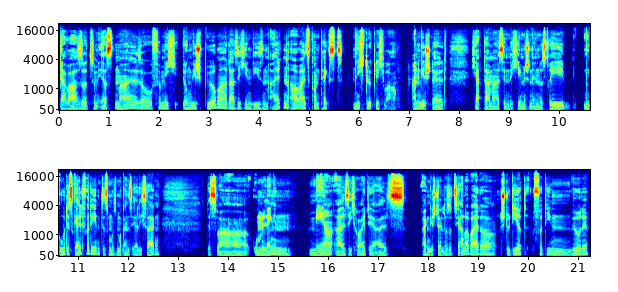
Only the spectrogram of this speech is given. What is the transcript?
da war so zum ersten Mal so für mich irgendwie spürbar, dass ich in diesem alten Arbeitskontext nicht glücklich war. Angestellt. Ich habe damals in der chemischen Industrie ein gutes Geld verdient, das muss man ganz ehrlich sagen. Das war um Längen mehr, als ich heute als angestellter Sozialarbeiter studiert verdienen würde.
